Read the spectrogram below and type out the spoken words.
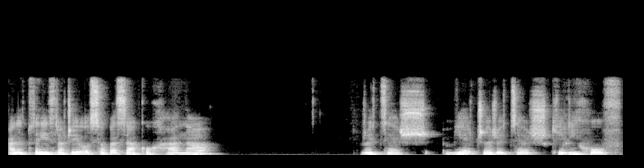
ale tutaj jest raczej osoba zakochana. Rycerz mieczy, rycerz kielichów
